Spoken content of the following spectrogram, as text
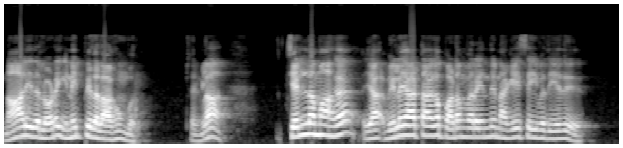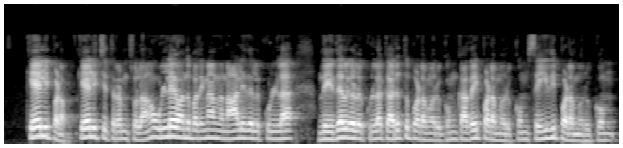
நாளிதழோட இணைப்பிதழாகவும் வரும். சரிங்களா? செல்லமாக யா- விளையாட்டாக படம் வரைந்து நகை செய்வது எது? கேலி படம் கேலி சித்திரம்னு சொல்லுவாங்க. உள்ளே வந்து பார்த்திங்கன்னா அந்த நாளிதழுக்குள்ள அந்த இதழ்களுக்குள்ள கருத்து படம் இருக்கும் கதை படம் இருக்கும் செய்தி படம் இருக்கும்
